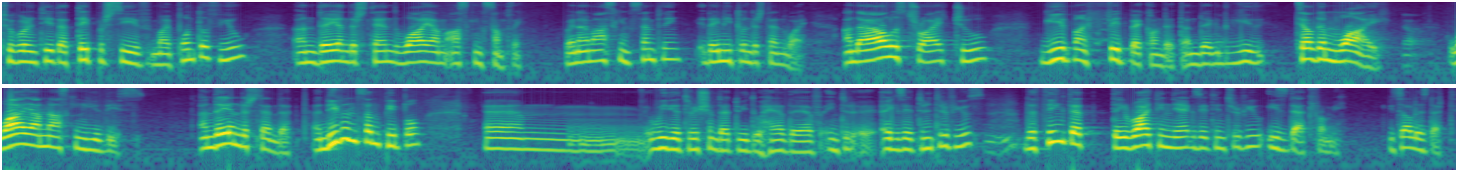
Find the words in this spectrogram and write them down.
to guarantee that they perceive my point of view and they understand why I'm asking something. When I'm asking something, they need to understand why. And I always try to give my feedback on that and give, tell them why. Yeah. Why I'm asking you this. And they understand that. And even some people, um, with the attrition that we do have, they have inter- exit interviews. Mm-hmm. The thing that they write in the exit interview is that from me. It's always that.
